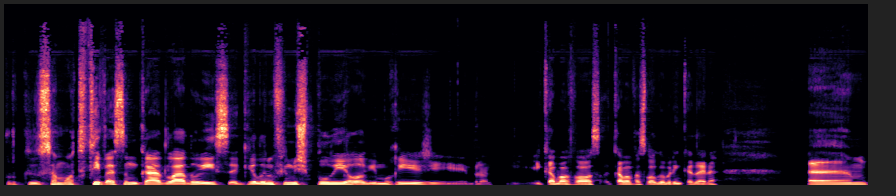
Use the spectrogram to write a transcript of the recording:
porque se a moto tivesse um bocado de lado ou isso, aquilo no filme explodia logo e morrias e pronto, e acabava-se acabava logo a brincadeira. Um,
